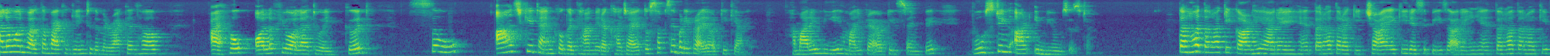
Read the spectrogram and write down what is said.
Hello and welcome back again to the Miracle Hub. I hope all of you all are doing good. So, आज के टाइम को अगर ध्यान में रखा जाए तो सबसे बड़ी प्रायोरिटी क्या है हमारे लिए हमारी प्रायोरिटी इस टाइम पे बूस्टिंग आर इम्यून सिस्टम तरह तरह के काढ़े आ रहे हैं तरह तरह की चाय की रेसिपीज़ आ रही हैं तरह तरह के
